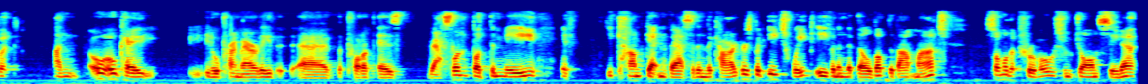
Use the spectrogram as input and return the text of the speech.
but and oh, okay, you know, primarily uh, the product is wrestling, but to me, if you can't get invested in the characters, but each week, even in the build up to that match, some of the promos from John Cena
